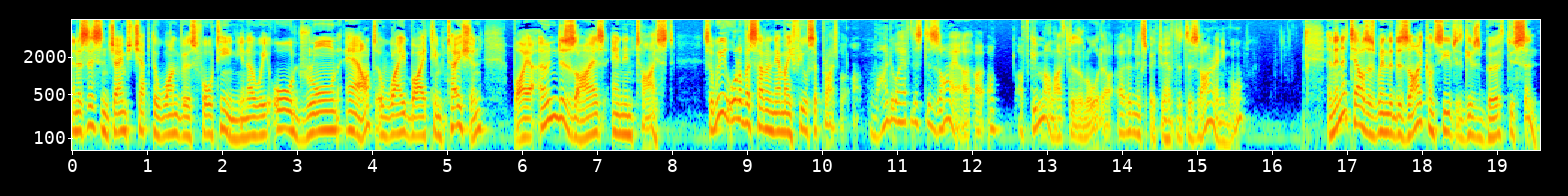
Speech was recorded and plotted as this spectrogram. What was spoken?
and as this in James chapter 1, verse 14, you know, we're all drawn out away by temptation, by our own desires, and enticed. So we all of a sudden now may feel surprised. Well, why do I have this desire? I, I, I've given my life to the Lord. I, I didn't expect to have this desire anymore. And then it tells us when the desire conceives, it gives birth to sin.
